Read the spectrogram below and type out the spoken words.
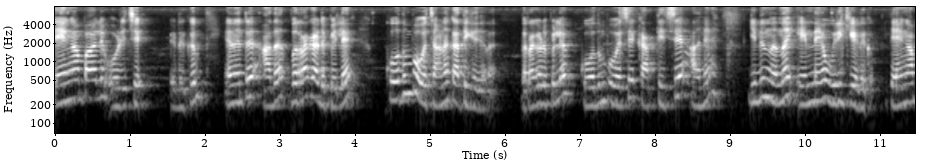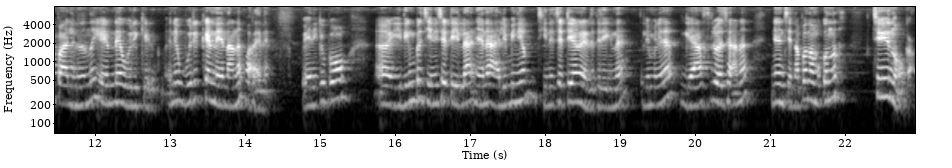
തേങ്ങാപ്പാൽ ഒഴിച്ച് എടുക്കും. എന്നിട്ട് അത് വിറകടുപ്പിൽ കൊതുമ്പ് വെച്ചാണ് കത്തിക്കുന്നത്. വിറകടുപ്പിൽ കൊതുമ്പ് വെച്ച് കത്തിച്ച് അതിന് ഇതിൽ നിന്ന് എണ്ണയെ ഉരുക്കിയെടുക്കും. തേങ്ങാപ്പാലിൽ നിന്ന് എണ്ണ ഉരുക്കിയെടുക്കും. അതിന് ഉരുക്കെണ്ണ എന്നാണ് പറയുന്നത് അപ്പോൾ എനിക്കിപ്പോൾ ഇരുമ്പ് ചീനിച്ചട്ടിയില്ല. ഞാൻ അലുമിനിയം ചീനിച്ചട്ടിയാണ് എടുത്തിരിക്കുന്നത്. അലുമിനിയം ഗ്യാസിൽ വെച്ചാണ് ഞാൻ ചെയ്യുന്നത്. അപ്പോൾ നമുക്കൊന്ന് ചെയ്ത് നോക്കാം.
